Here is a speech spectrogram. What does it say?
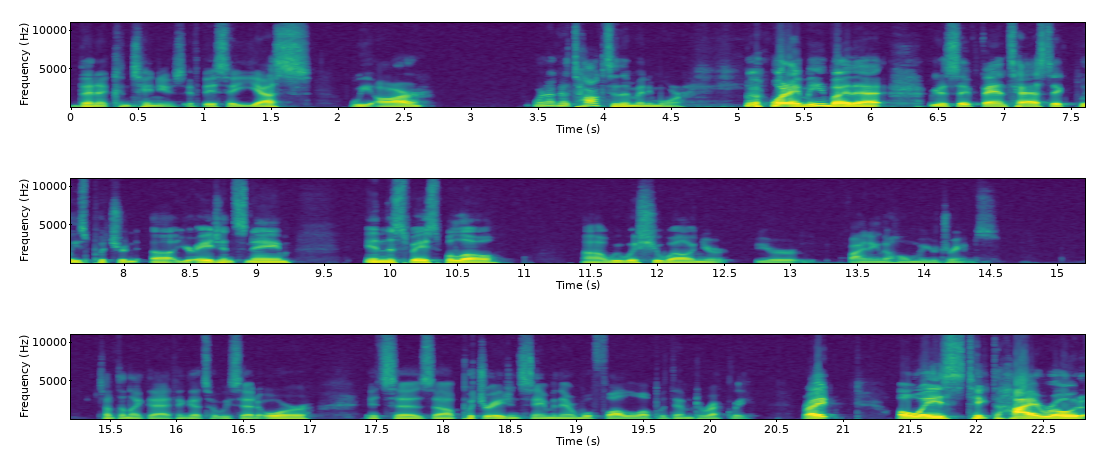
then it continues. If they say, yes, we are, we're not going to talk to them anymore. what I mean by that, we're going to say, fantastic. Please put your, uh, your agent's name in the space below. Uh, we wish you well in your, your finding the home of your dreams. Something like that. I think that's what we said. Or it says, uh, put your agent's name in there. We'll follow up with them directly, right? Always take the high road.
